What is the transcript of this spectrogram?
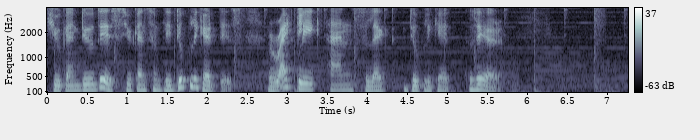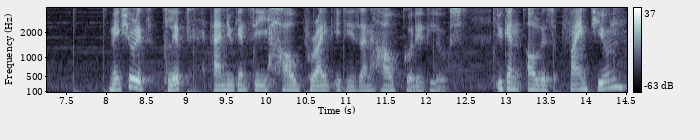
you can do this. You can simply duplicate this. Right click and select duplicate layer. Make sure it's clipped and you can see how bright it is and how good it looks. You can always fine tune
